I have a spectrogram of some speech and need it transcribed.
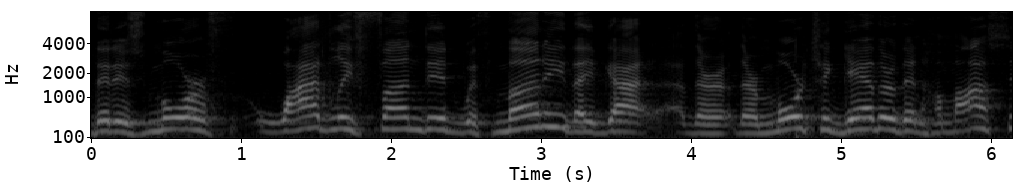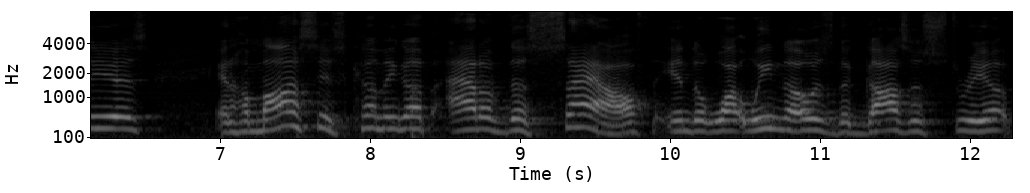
that is more widely funded with money. They've got, they're, they're more together than Hamas is. And Hamas is coming up out of the south into what we know as the Gaza Strip.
